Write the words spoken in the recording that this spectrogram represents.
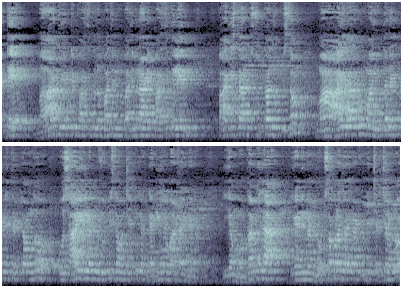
అంటే భారత్ ఎట్టి పరిస్థితుల్లో బతి బతిమిలాడే పరిస్థితి లేదు. పాకిస్తాన్ చుక్కలు చూపిస్తాం. మా ఆయుధాలు మా యుద్ధ నైపుణ్యం ఎట్లా ఉందో ఓసారి వీళ్ళకు చూపిస్తామని చెప్పి ఇక గట్టిగానే మాట్లాడినాడు ఇక మొత్తం మీద ఇక నిన్న లోక్సభలో జరిగినటువంటి చర్చలలో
